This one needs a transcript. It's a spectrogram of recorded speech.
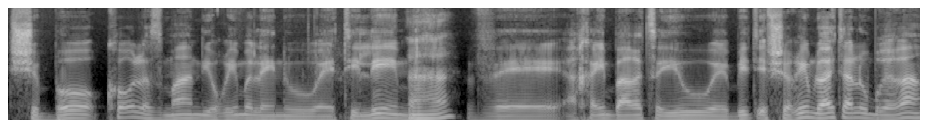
שבו כל הזמן יורים עלינו אה, טילים, אהה. והחיים בארץ היו אה, בלתי אפשריים, לא הייתה לנו ברירה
